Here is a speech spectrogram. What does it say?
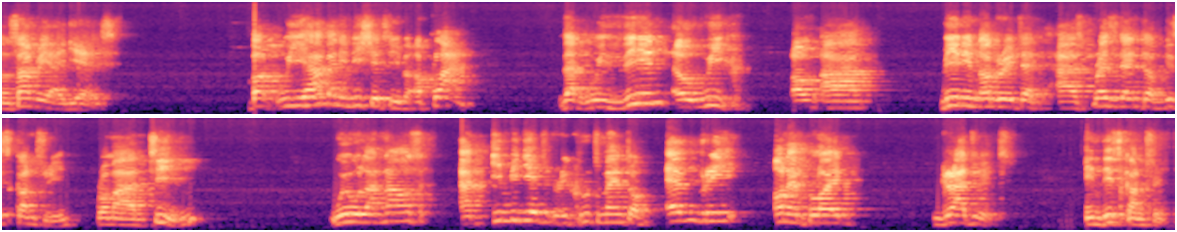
unsavory ideas. But we have an initiative, a plan, that within a week of our being inaugurated as president of this country from our team, we will announce an immediate recruitment of every unemployed graduate in this country.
